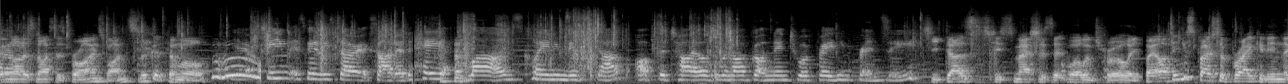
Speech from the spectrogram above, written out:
they're not as nice as Brian's ones. Look at them all. Yeah, Tim is going to be so excited. He loves cleaning this stuff off the tiles when I've gotten into a feeding frenzy. She does. She smashes it well and truly. But I think you're supposed to break it in the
